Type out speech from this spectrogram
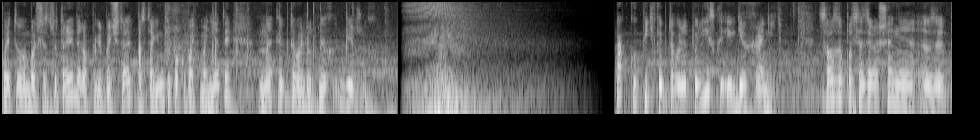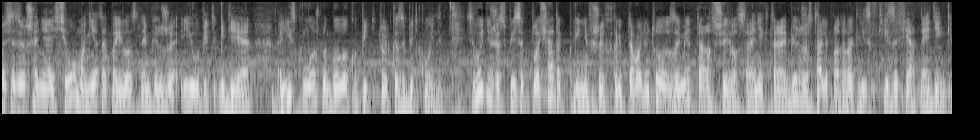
поэтому большинство трейдеров предпочитают по старинке покупать монеты на криптовалютных биржах. Купить криптовалюту Lisk и где хранить? Сразу после завершения, э, после завершения ICO монета появилась на бирже YoBit, где Lisk можно было купить только за биткоины. Сегодня же список площадок, принявших криптовалюту, заметно расширился, а некоторые биржи стали продавать Lisk и за фиатные деньги.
